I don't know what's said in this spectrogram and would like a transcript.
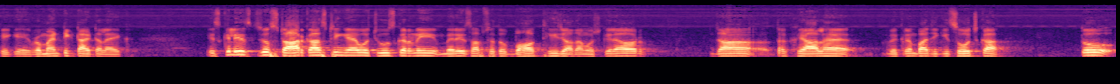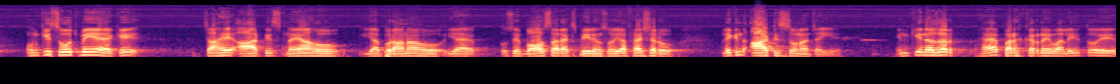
कि रोमांटिक टाइटल है एक। इसके लिए जो स्टार कास्टिंग है वो चूज़ करनी मेरे हिसाब से तो बहुत ही ज़्यादा मुश्किल है और जहाँ तक ख्याल है विक्रम बाजी की सोच का तो उनकी सोच में यह है कि चाहे आर्टिस्ट नया हो या पुराना हो या उसे बहुत सारा एक्सपीरियंस हो या फ्रेशर हो, लेकिन आर्टिस्ट होना चाहिए। इनकी नज़र है परख करने वाली तो ये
